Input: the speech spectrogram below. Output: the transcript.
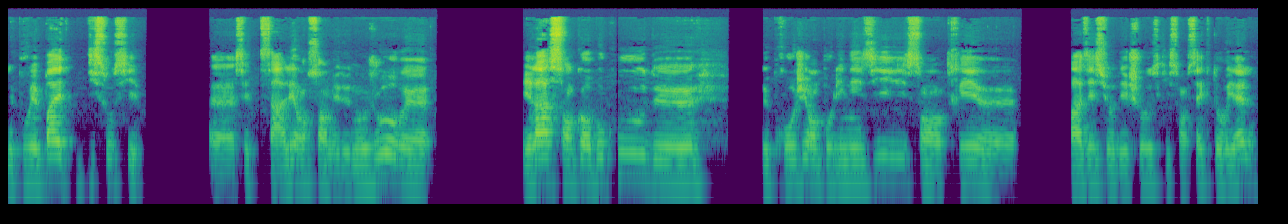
ne pouvaient pas être dissociées. Euh, ça allait ensemble. Et de nos jours, hélas, encore beaucoup de, de, projets en Polynésie sont très basés sur des choses qui sont sectorielles.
